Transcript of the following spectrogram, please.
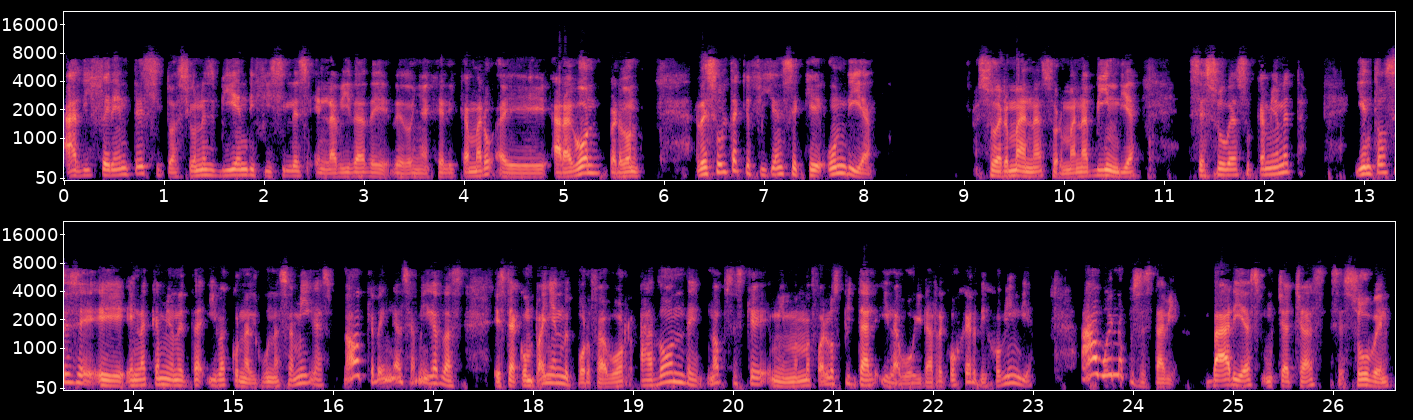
a diferentes situaciones bien difíciles en la vida de, doña Angélica eh, Aragón, perdón. Resulta que fíjense que un día su hermana, su hermana Vindia, se sube a su camioneta y entonces eh, eh, en la camioneta iba con algunas amigas. No, que vengan amigas, las, este, acompáñenme por favor. ¿A dónde? No, pues es que mi mamá fue al hospital y la voy a ir a recoger, dijo Vindia. Ah, bueno, pues está bien. Varias muchachas se suben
